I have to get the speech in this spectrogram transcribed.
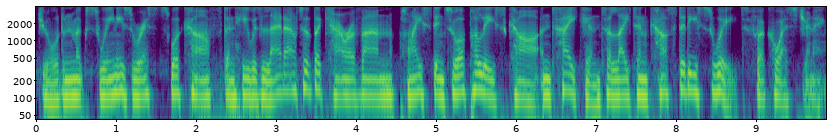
Jordan McSweeney's wrists were cuffed and he was led out of the caravan, placed into a police car, and taken to Leyton Custody Suite for questioning.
